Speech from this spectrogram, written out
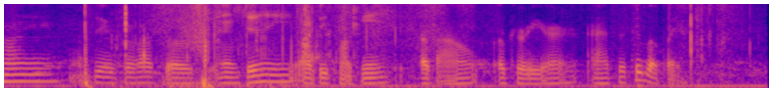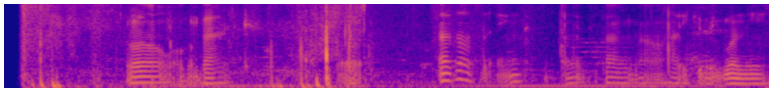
Hi, I'm doing Colossus, and today I'll be talking about a career as a tuba player. Hello, welcome back. Uh, as I was saying, to be talking about how you can make money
